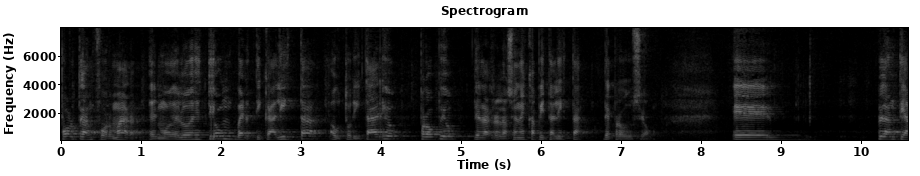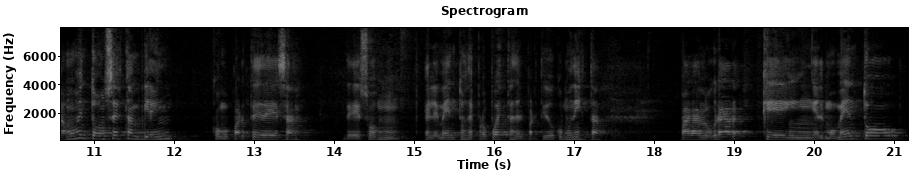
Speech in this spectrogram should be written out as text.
por transformar el modelo de gestión verticalista, autoritario, propio de las relaciones capitalistas de producción. Eh, planteamos entonces también, como parte de, esas, de esos elementos de propuestas del Partido Comunista, para lograr que en el momento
